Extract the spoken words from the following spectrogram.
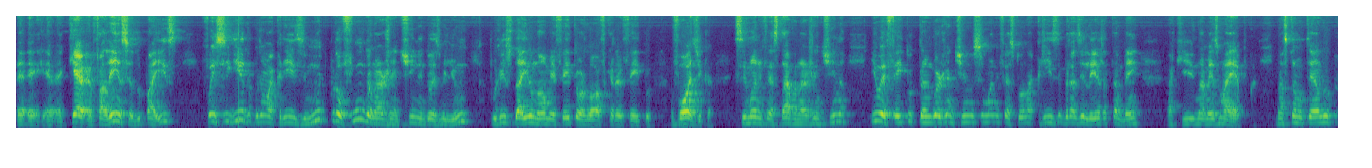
é, é, é, que é a falência do país, foi seguido por uma crise muito profunda na Argentina em 2001, por isso daí o nome efeito Orloff, que era o efeito vodka, que se manifestava na Argentina, e o efeito tango argentino se manifestou na crise brasileira também, aqui na mesma época. Nós estamos tendo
